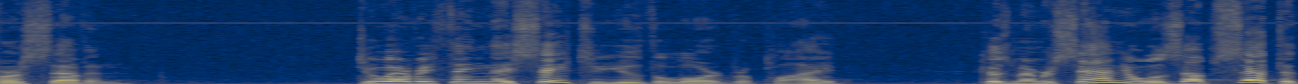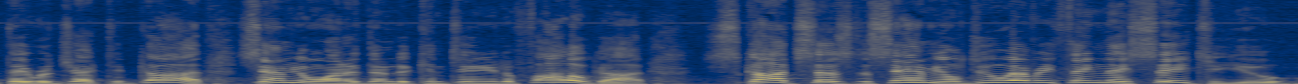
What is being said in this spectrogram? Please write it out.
Verse 7 Do everything they say to you, the Lord replied. Because remember, Samuel was upset that they rejected God. Samuel wanted them to continue to follow God. God says to Samuel, Do everything they say to you.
